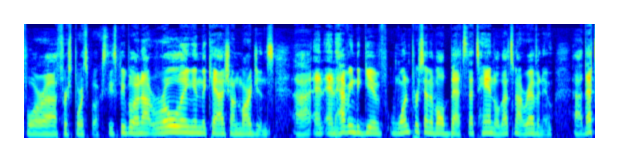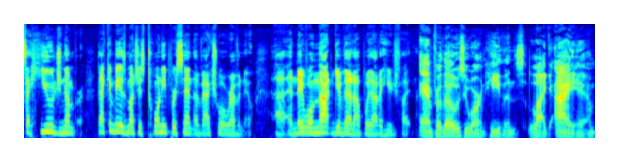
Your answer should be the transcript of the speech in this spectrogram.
for uh, for sports books. These people are not rolling in the cash on margins, uh, and and having to give one percent of all bets. That's handle. That's not revenue. Uh, that's a huge number. That can be as much as twenty percent of actual revenue, uh, and they will not give that up without a huge fight. And for those who aren't heathens like I am,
